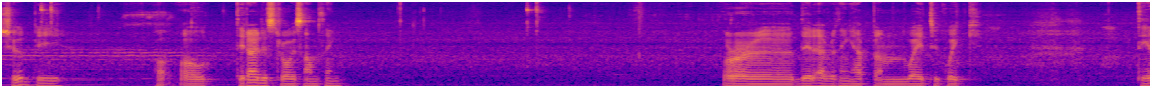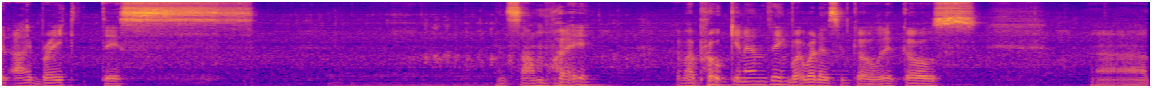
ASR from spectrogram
Should be. Uh oh. Did I destroy something? Or uh, did everything happen way too quick? Did I break this in some way? Have I broken anything? Where, where does it go? It goes uh,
